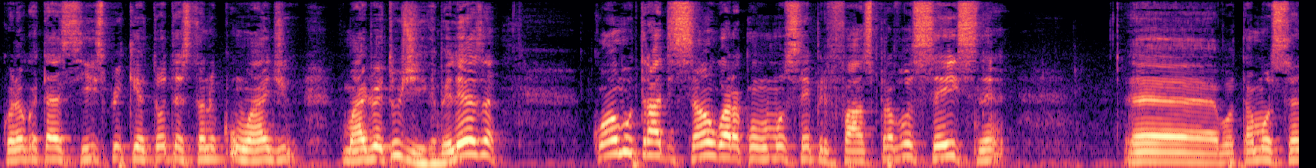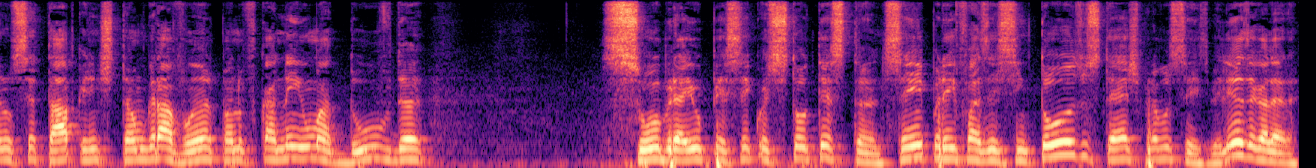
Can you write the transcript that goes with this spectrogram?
Quando acontece isso, porque eu tô testando com mais de, mais de 8 GB, beleza? Como tradição, agora como eu sempre faço para vocês, né? É, vou estar tá mostrando o setup que a gente estamos gravando para não ficar nenhuma dúvida sobre aí o PC que eu estou testando. Sempre aí fazer sim todos os testes para vocês, beleza, galera?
